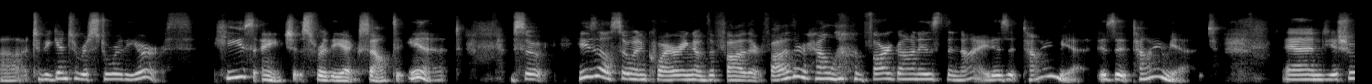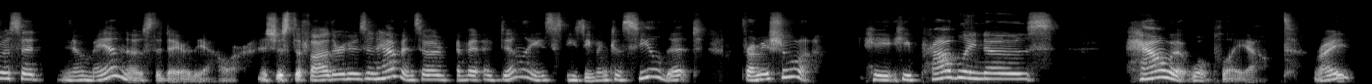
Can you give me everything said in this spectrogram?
uh, to begin to restore the earth he's anxious for the exile to end. So he's also inquiring of the Father, Father, how far gone is the night? Is it time yet? Is it time yet? And Yeshua said, No man knows the day or the hour. It's just the Father who's in heaven. So evidently, he's, he's even concealed it from Yeshua. He, he probably knows how it will play out, right?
